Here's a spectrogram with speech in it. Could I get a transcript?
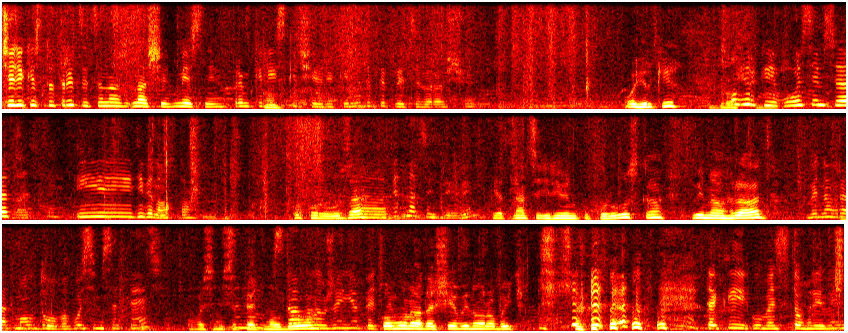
Черіки 130 це наші місні, примкілійські черіки. Люди в теплиці вирощують. Огірки, Огірки 80 і 90. кукуруза, А, 15 гривень. 15 гривень кукурузка, виноград, Виноград Молдова 85. 85 Ставила Молдова. вже її опять. Кому треба ще вино робити? Такий увесь 100 гривень По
